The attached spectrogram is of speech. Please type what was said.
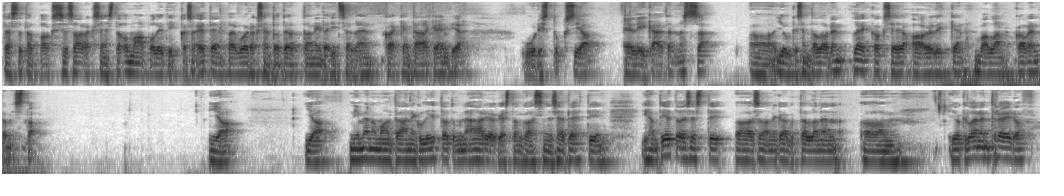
tässä tapauksessa saadakseen sitä omaa politiikkansa eteenpäin, voidakseen toteuttaa niitä itselleen kaikkein tärkeimpiä uudistuksia, eli käytännössä julkisen talouden leikkauksia ja AY-liikkeen vallan kaventamista. Ja, ja nimenomaan tämä niin kuin liittoutuminen äärioikeiston kanssa, niin se tehtiin ihan tietoisesti. Se on ikään kuin tällainen um, jokinlainen trade-off,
